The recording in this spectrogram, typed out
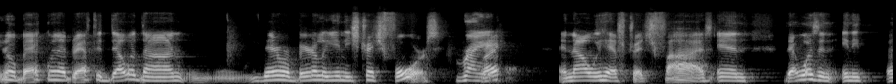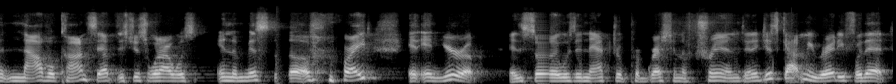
you know, back when I drafted Delle Donne, there were barely any stretch fours, right? Right. And now we have stretch fives, and that wasn't any novel concept. It's just what I was in the midst of, right, in, in Europe. And so it was a natural progression of trends. And it just got me ready for that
